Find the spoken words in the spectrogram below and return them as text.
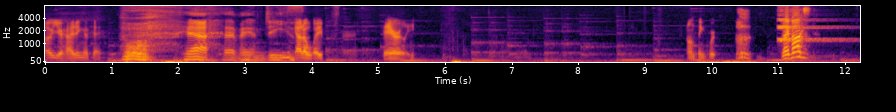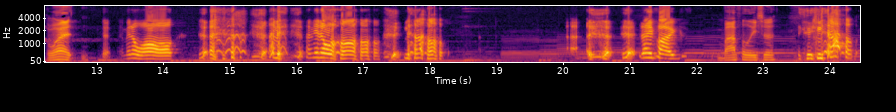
Oh, you're hiding? Okay. yeah. That man. Jeez. Got away. Barely. I don't think we're. Night Fox! What? I'm in a wall! I'm, in, I'm in a wall! No! Night Fox! Bye, Felicia. no!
